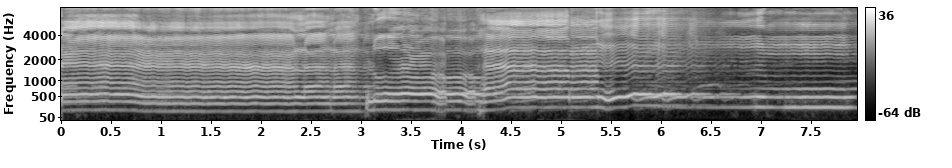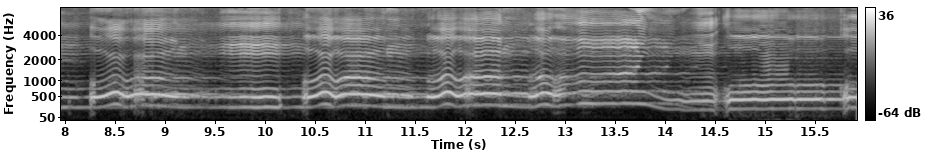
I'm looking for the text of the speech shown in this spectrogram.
นาละลูกคำยืนโอ้โอ้โอ้โอ้โอ้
